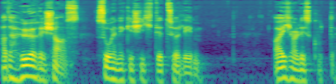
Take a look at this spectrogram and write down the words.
hat eine höhere Chance, so eine Geschichte zu erleben. Euch alles Gute.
